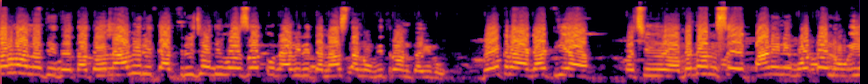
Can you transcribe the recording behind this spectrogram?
કરવા નથી દેતા, તો અમે આવી રીતે આ ત્રીજો દિવસ હતું ને આવી રીતે નાસ્તાનું વિતરણ કર્યું. ઢોકળા, ગાંઠિયા, પછી બદામ શેક, પાણીની બોટલો એ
